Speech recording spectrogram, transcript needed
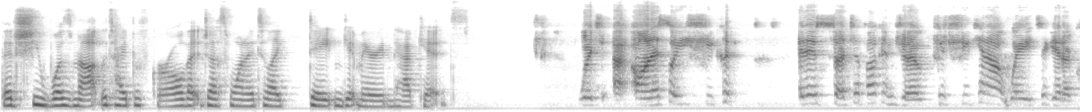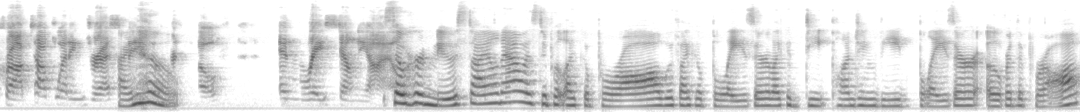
that she was not the type of girl that just wanted to like date and get married and have kids? Which, uh, honestly, she could. It is such a fucking joke because she cannot wait to get a crop top wedding dress I know. herself and race down the aisle. So her new style now is to put like a bra with like a blazer, like a deep plunging V blazer over the bra.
